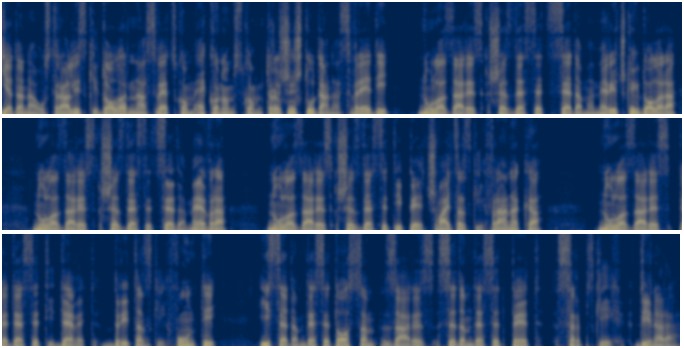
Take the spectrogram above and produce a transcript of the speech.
Jedan australijski dolar na svetskom ekonomskom tržištu danas vredi 0,67 američkih dolara, 0,67 evra, 0,65 švajcarskih franaka, 0,59 britanskih funti i 78,75 srpskih dinara.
